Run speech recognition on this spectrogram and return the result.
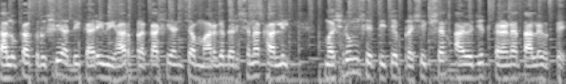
तालुका कृषी अधिकारी विहार प्रकाश यांच्या मार्गदर्शनाखाली मशरूम शेतीचे प्रशिक्षण आयोजित करण्यात आले होते.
